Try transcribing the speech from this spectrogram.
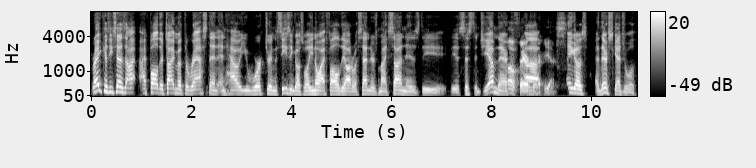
right? Because he says I, I follow. They're talking about the rest and and how you work during the season. He goes, well, you know, I follow the Ottawa Senators. My son is the the assistant GM there. oh, fair, Uh, fair. Yes. And he goes, and their schedule,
